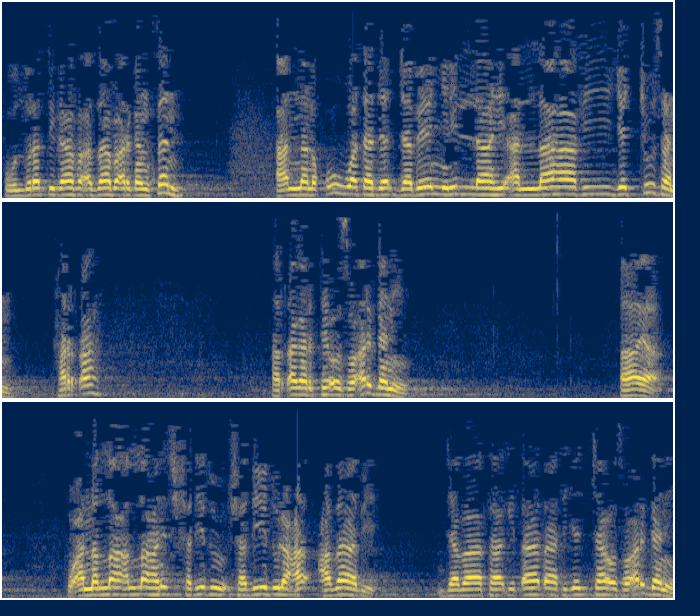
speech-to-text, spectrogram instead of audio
fuulduratti gaafa azaaba argansan anna alquwwata jabeenyi lillaahi allahaa fi jechuusan har'a har'a gartee osoo arganii aya وأن الله الله شديد شديد العذاب جباتا قطاطات جتشا وسو أرغني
